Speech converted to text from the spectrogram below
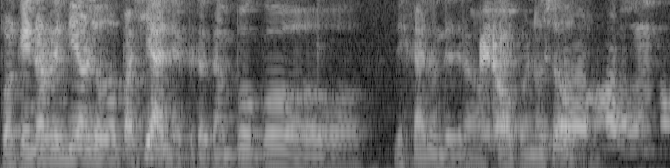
porque no rindieron los dos parciales, pero tampoco dejaron de trabajar con nosotros aún no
